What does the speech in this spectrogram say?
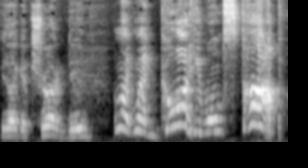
He's like a truck, dude. I'm like, my God, he won't stop.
